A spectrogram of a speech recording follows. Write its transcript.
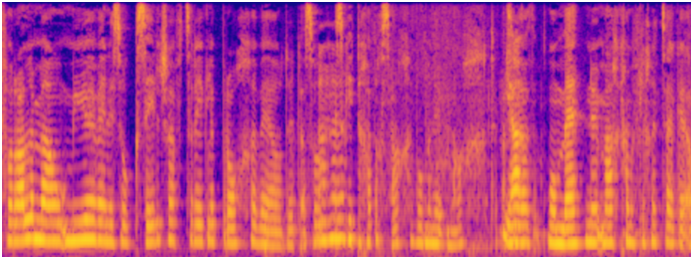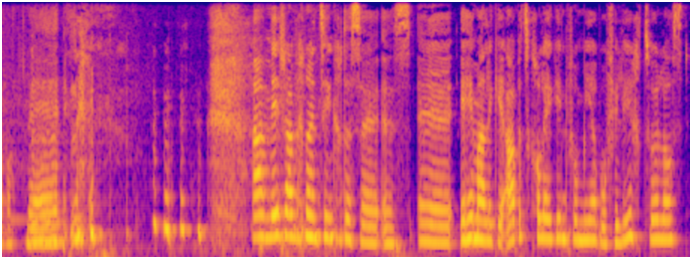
vor allem auch Mühe, wenn so Gesellschaftsregeln gebrochen werden. Also mhm. es gibt doch einfach Sachen, die man nicht macht. Also, ja. ja wo man nicht macht, kann man vielleicht nicht sagen, aber nein. Mhm. ah, mir ist einfach noch ein Sinn dass äh, eine äh, ehemalige Arbeitskollegin von mir, die vielleicht zulässt,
